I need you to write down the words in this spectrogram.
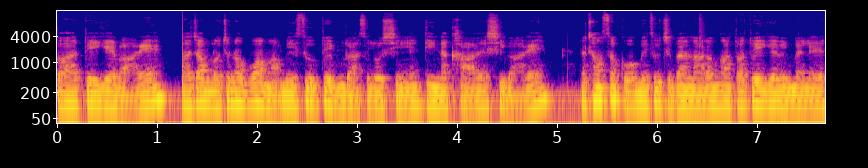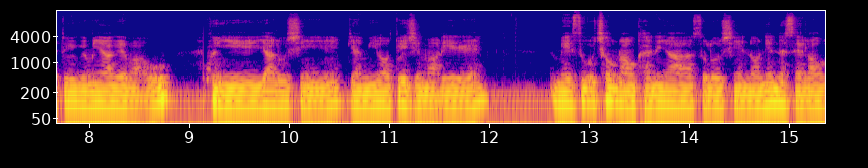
တွားတွေ့ခဲ့ပါတယ်ဒါကြောင့်မလို့ကျွန်တော်ဘဝမှာအမေစုတွေ့ဘူးတာဆိုလို့ရှိရင်ဒီနှစ်ခါပဲရှိပါတယ်2019အမေစုဂျပန်လာတော့ကတွားတွေ့ခဲ့ပေမဲ့လည်းတွေ့ခွင့်မရခဲ့ပါဘူးခွင့်ရရလို့ရှိရင်ပြန်ပြီးတော့တွေ့ချင်ပါသေးတယ်အမေစုအချုပ်နှောင်ခံရဆိုလို့ရှိရင်တော့နှစ်20လောက်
